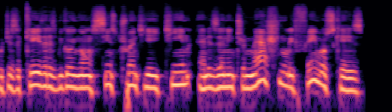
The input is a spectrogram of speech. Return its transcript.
which is a case that has been going on since 2018 and is an internationally famous case,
